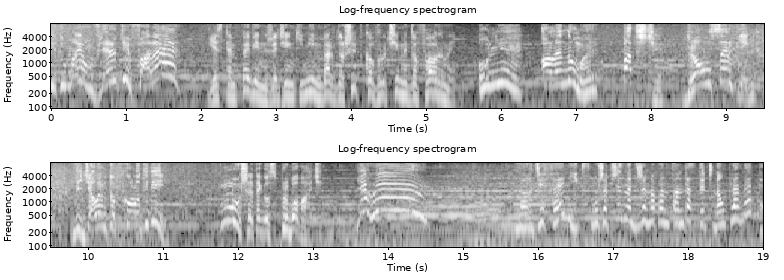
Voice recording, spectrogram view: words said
Jakie tu mają wielkie fale? Jestem pewien, że dzięki nim bardzo szybko wrócimy do formy. O nie, ale numer! Patrzcie, drone surfing! Widziałem to w Holo TV. Muszę tego spróbować. Lordzie Feniks, muszę przyznać, że ma pan fantastyczną planetę.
